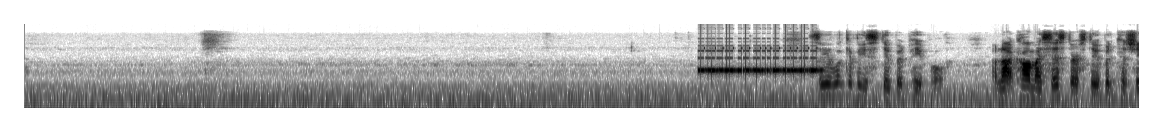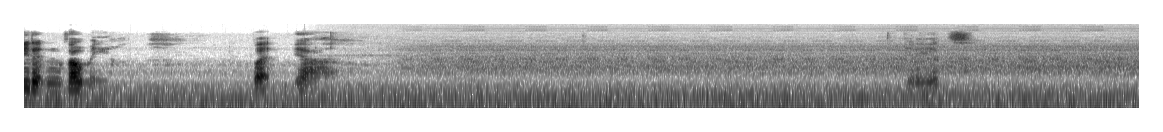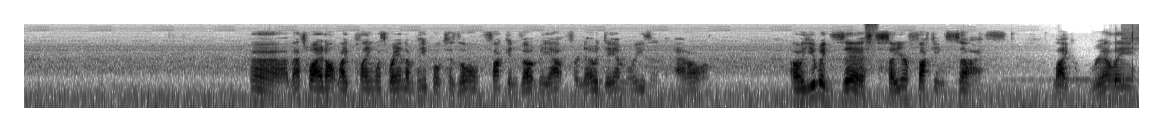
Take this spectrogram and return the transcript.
See, look at these stupid people. I'm not calling my sister stupid because she didn't vote me. But, yeah. Idiots. Uh, that's why I don't like playing with random people because they'll fucking vote me out for no damn reason at all. Oh, you exist, so you're fucking sus. Like, really?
